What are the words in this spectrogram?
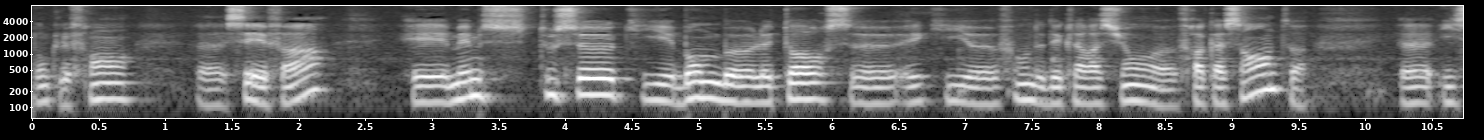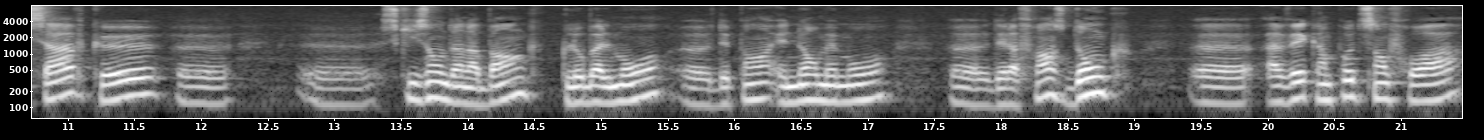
donc le franc CFA, et même tous ceux qui bombent le torse euh, et qui euh, font des déclarations euh, fracassantes, ils savent que ce qu'ils ont dans la banque, globalement, dépend énormément de la France. Donc, avec un peu de sang-froid,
